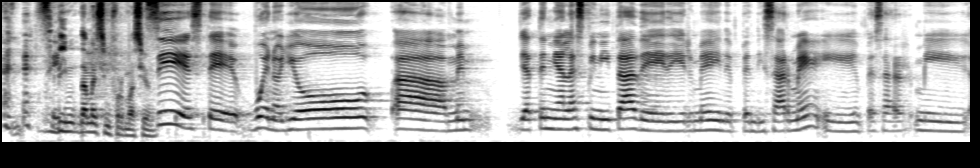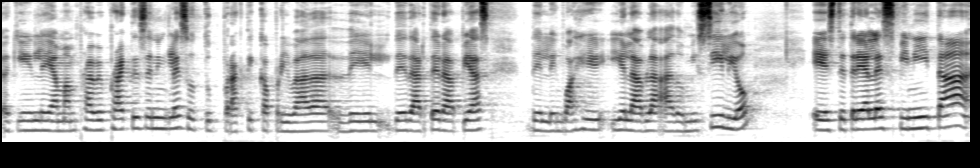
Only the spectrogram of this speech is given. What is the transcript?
Dame esa información. Sí, este, bueno, yo ah, ya tenía la espinita de, irme, independizarme y empezar mi, aquí le llaman private practice en inglés o tu práctica privada de, de dar terapias del lenguaje y el habla a domicilio. Este, traía la espinita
